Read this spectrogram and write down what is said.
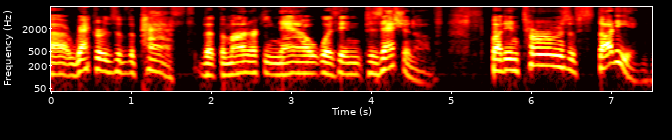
uh, records of the past that the monarchy now was in possession of. But in terms of studying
